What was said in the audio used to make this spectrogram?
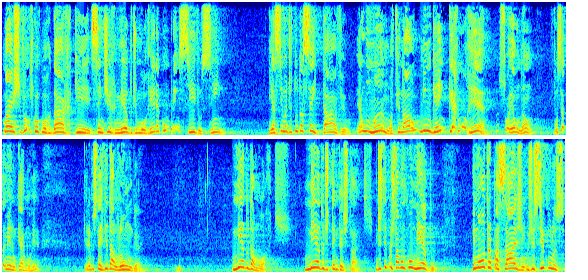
mas vamos concordar que sentir medo de morrer é compreensível, sim. E acima de tudo aceitável, é humano, afinal ninguém quer morrer. Não sou eu não. Você também não quer morrer. Queremos ter vida longa. Medo da morte, medo de tempestade. Os discípulos estavam com medo. Em uma outra passagem, os discípulos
